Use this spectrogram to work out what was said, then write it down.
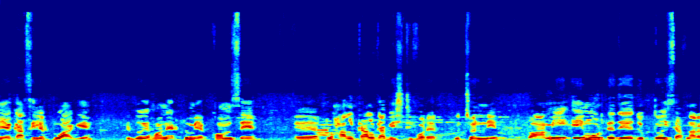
মেঘ আছিল একটু আগে, কিন্তু এখন একটু মেঘ কমছে। একটু হালকা হালকা বৃষ্টি পড়ে বুঝছেন নি? তো আমি এই মুহূর্তে যে যুক্ত হয়েছি আপনারা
